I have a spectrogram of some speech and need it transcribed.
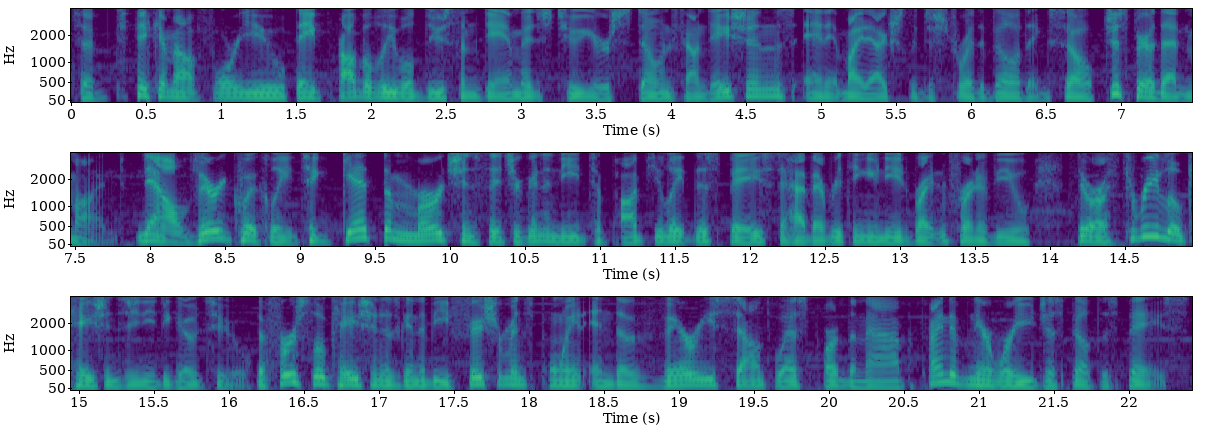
to take them out for you, they probably will do some damage to your stone foundations and it might actually destroy the building. So just bear that in mind. Now, very quickly, to get the merchants that you're going to need to populate this base to have everything you need right in front of you, there are three locations you need to go to. The first location is going to be Fisherman's Point in the very southwest part of the map, kind of near where you just built this base.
